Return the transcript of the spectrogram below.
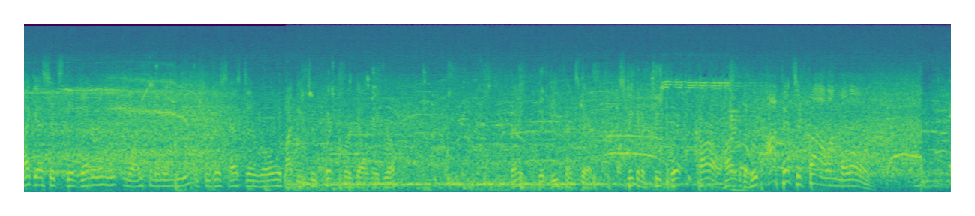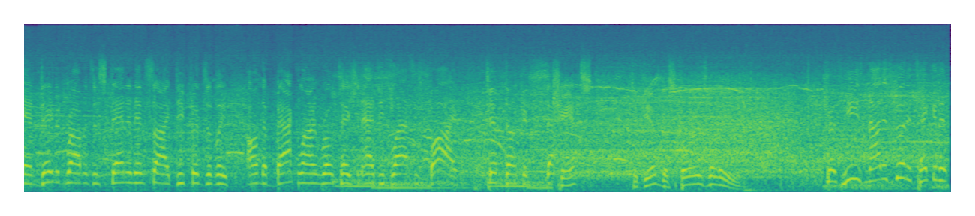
I guess it's the veteran wife in an NBA. She just has to roll with. Might be too quick for Del Negro. Vinny, good defense there. Speaking of too quick, Karl hard to the hoop. Offensive foul on Malone. And David Robinson standing inside defensively on the backline rotation as he blasts by Tim Duncan. That chance to give the Spurs the lead. Because he's not as good at taking it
